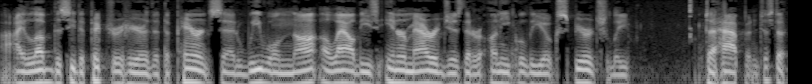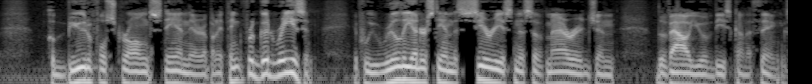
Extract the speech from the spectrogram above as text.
I love to see the picture here that the parents said we will not allow these intermarriages that are unequally yoked spiritually to happen just a, a beautiful, strong stand there, but I think for good reason, if we really understand the seriousness of marriage and the value of these kind of things.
